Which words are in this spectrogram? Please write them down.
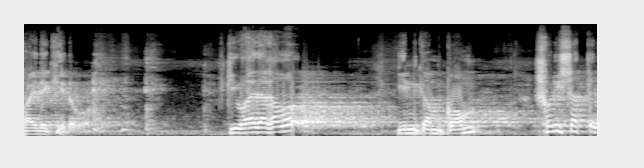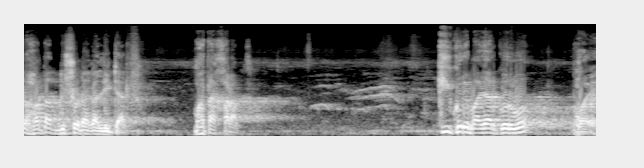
ভয় দেখিয়ে দেবো কি ভয় দেখাবো ইনকাম কম সরিষার তেল হঠাৎ দুশো টাকা লিটার। মাথা খারাপ। কি করে বাজার করব? ভয়।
